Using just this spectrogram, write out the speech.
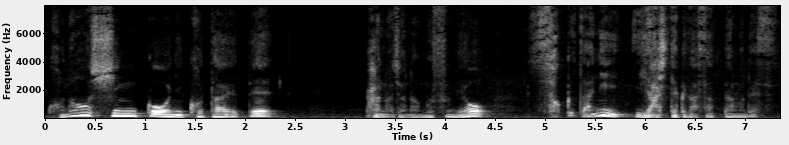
この信仰に応えて彼女の娘を即座に癒してくださったのです。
